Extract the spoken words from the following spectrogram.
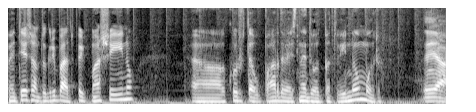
vai tiešām tu gribētu pirkt mašīnu, uh, kur tev pārdevējs nedod pat vīnu numuru. Jā,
